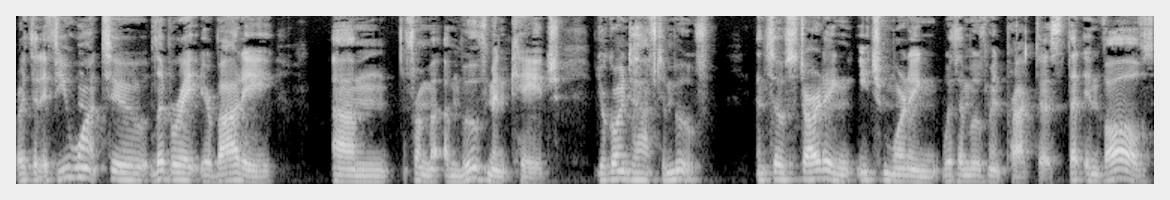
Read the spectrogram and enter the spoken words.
right? That if you want to liberate your body um, from a, a movement cage, you're going to have to move. And so starting each morning with a movement practice that involves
